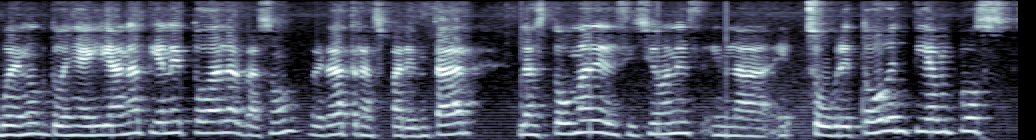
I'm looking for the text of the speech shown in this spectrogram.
Bueno, doña Liliana tiene toda la razón, ¿verdad? Transparentar las tomas de decisiones, en la, eh, sobre todo en tiempos,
